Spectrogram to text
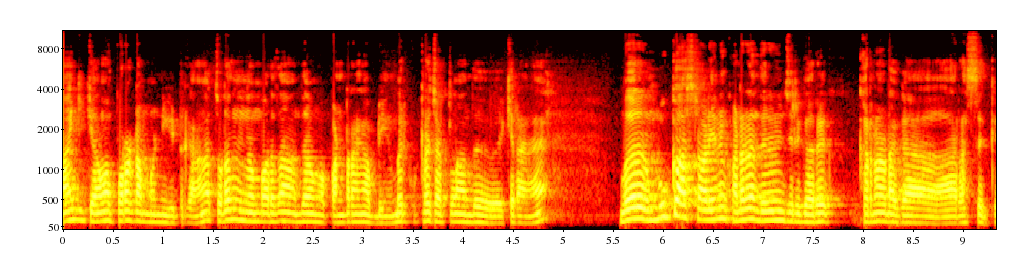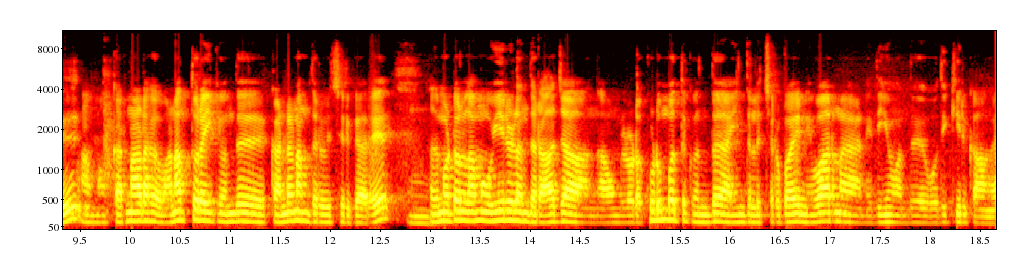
வாங்கிக்காம போராட்டம் பண்ணிக்கிட்டு இருக்காங்க. தொடர்ந்து இந்த மாதிரி தான் வந்து அவங்க பண்ணுறாங்க அப்படிங்கிற மாதிரி குற்றச்சாட்டுலாம் வந்து வைக்கிறாங்க. முதல்வர் மு க ஸ்டாலினும் கண்டனம் தெரிவிச்சிருக்காரு. கர்நாடகா அரசுக்கு ஆமா கர்நாடக வனத்துறைக்கு வந்து கண்டனம் தெரிவிச்சிருக்காரு. அது மட்டும் இல்லாம உயிரிழந்த ராஜா அவங்களோட குடும்பத்துக்கு வந்து ஐந்து லட்சம் ரூபாய் நிவாரண நிதியும் வந்து ஒதுக்கியிருக்காங்க.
